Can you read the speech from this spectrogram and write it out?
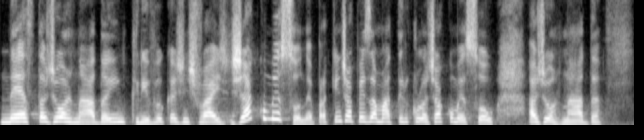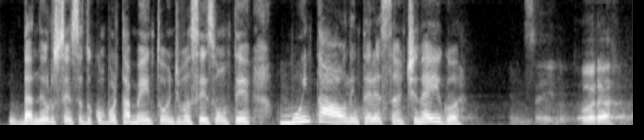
nesta jornada incrível que a gente vai. Já começou, né? Para quem já fez a matrícula, já começou a jornada da neurociência do comportamento, onde vocês vão ter muita aula interessante, né, Igor? É isso aí, doutora.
